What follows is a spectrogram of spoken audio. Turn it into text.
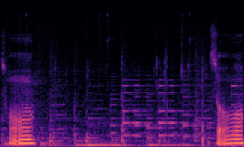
So. So.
